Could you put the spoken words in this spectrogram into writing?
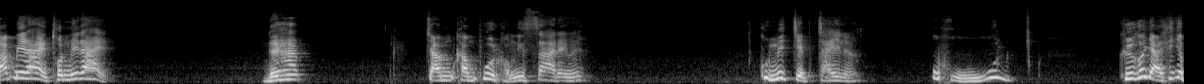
รับไม่ได้ทนไม่ได้นะครับ จำคำพูดของลิซ่าได้ไหม คุณไม่เจ็บใจเหรอ โอ้โห คือเขาอยากที่จะ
